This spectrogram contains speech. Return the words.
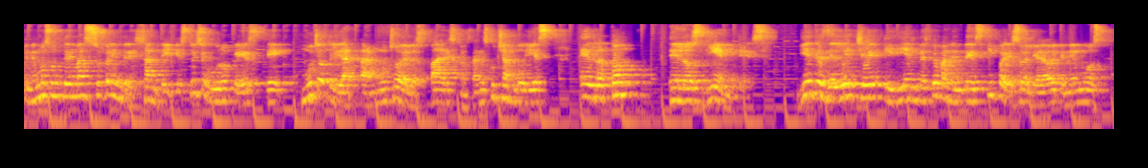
tenemos un tema súper interesante y que estoy seguro que es de mucha utilidad para muchos de los padres que nos están escuchando y es el ratón de los dientes. Dientes de leche y dientes permanentes y por eso el día de hoy tenemos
